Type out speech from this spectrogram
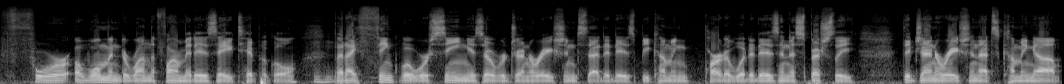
for a woman to run the farm, it is atypical. But I think what we're seeing is over generations that it is becoming part of what it is, and especially the generation that's coming up.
